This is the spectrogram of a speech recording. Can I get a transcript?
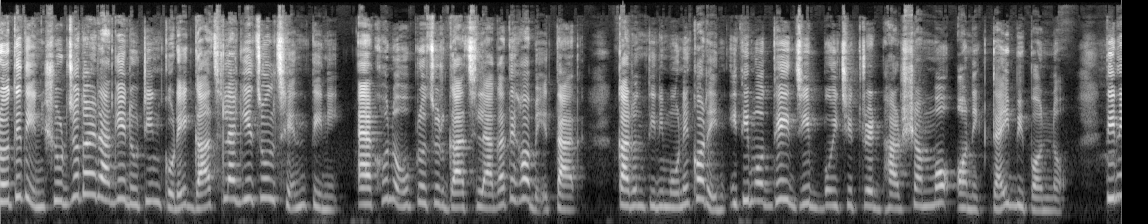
প্রতিদিন সূর্যোদয়ের আগে রুটিন করে গাছ লাগিয়ে চলছেন তিনি। এখনও প্রচুর গাছ লাগাতে হবে তার, কারণ তিনি মনে করেন ইতিমধ্যেই জীব বৈচিত্র্যের ভারসাম্য অনেকটাই বিপন্ন। তিনি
